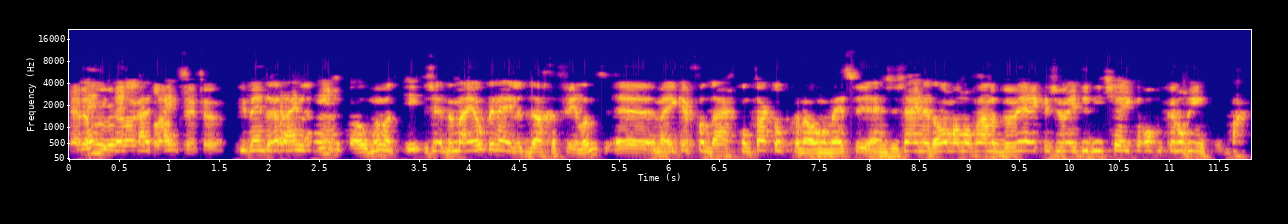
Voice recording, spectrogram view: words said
En, en je, bent uiteindelijk, je bent er uiteindelijk ingekomen, want ik, ze hebben mij ook een hele dag gefilmd. Uh, maar ik heb vandaag contact opgenomen met ze en ze zijn het allemaal nog aan het bewerken. Ze weten niet zeker of ik er nog in kom.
